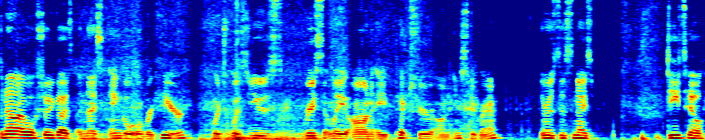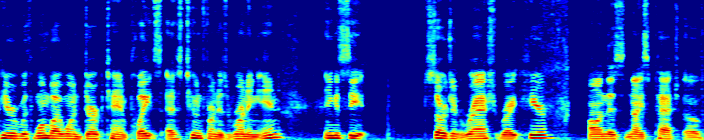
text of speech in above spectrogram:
So now I will show you guys a nice angle over here, which was used recently on a picture on Instagram. There is this nice detail here with one by one dark tan plates as Toonfront is running in. And you can see Sergeant Rash right here on this nice patch of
